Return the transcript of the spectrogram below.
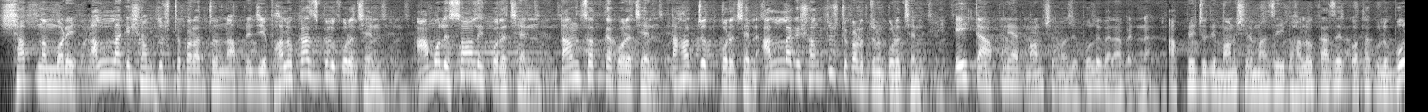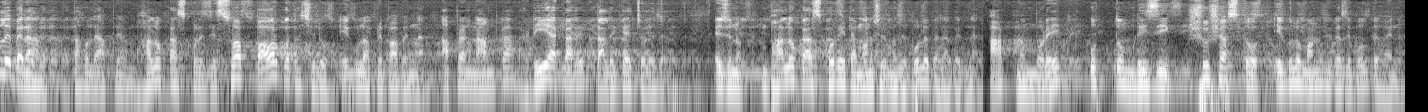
সাত নম্বরে, আল্লাহকে সন্তুষ্ট করার জন্য আপনি যে ভালো কাজগুলো করেছেন, আমলে সলে করেছেন, দান সৎকা করেছেন তাহাজ্জত করেছেন, আল্লাহকে সন্তুষ্ট করার জন্য করেছেন, এইটা আপনি আর মানুষের মাঝে বলে বেড়াবেন না। আপনি যদি মানুষের মাঝে এই ভালো কাজের কথাগুলো বলে বেড়ান, তাহলে আপনি ভালো কাজ করে যে সব পাওয়ার কথা ছিল, এগুলো আপনি পাবেন না। আপনার নামটা রিয়াকারের তালিকায় চলে যাবে। এই জন্য ভালো কাজ করে এটা মানুষের মাঝে বলে বেড়াবেন না। আট নম্বরে, উত্তম রিজিক, সুস্বাস্থ্য, এগুলো মানুষের কাছে বলতে হয় না।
